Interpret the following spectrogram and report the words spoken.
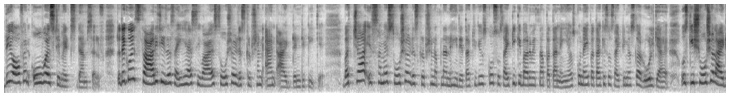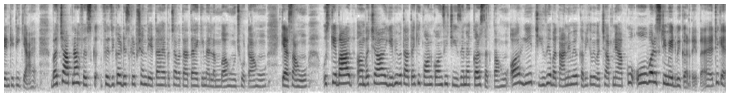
दे ऑफ़ एन ओवर एस्टिमेट्स दैम तो देखो, ये सारी चीज़ें सही है सिवाय सोशल डिस्क्रिप्शन एंड आइडेंटिटी के। बच्चा इस समय सोशल डिस्क्रिप्शन अपना नहीं देता क्योंकि उसको सोसाइटी के बारे में इतना पता नहीं है। उसको नहीं पता कि सोसाइटी में उसका रोल क्या है, उसकी सोशल आइडेंटिटी क्या है। बच्चा अपना फ़िज़िकल डिस्क्रिप्शन देता है, बच्चा बताता है कि मैं लंबा हूँ, छोटा हूँ, कैसा हूँ। उसके बाद बच्चा ये भी बताता है कि कौन कौन सी चीज़ें मैं कर सकता हूँ और ये चीज़ें बताने में कभी कभी बच्चा अपने आप को ओवर एस्टिमेट भी कर देता है, ठीक है?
